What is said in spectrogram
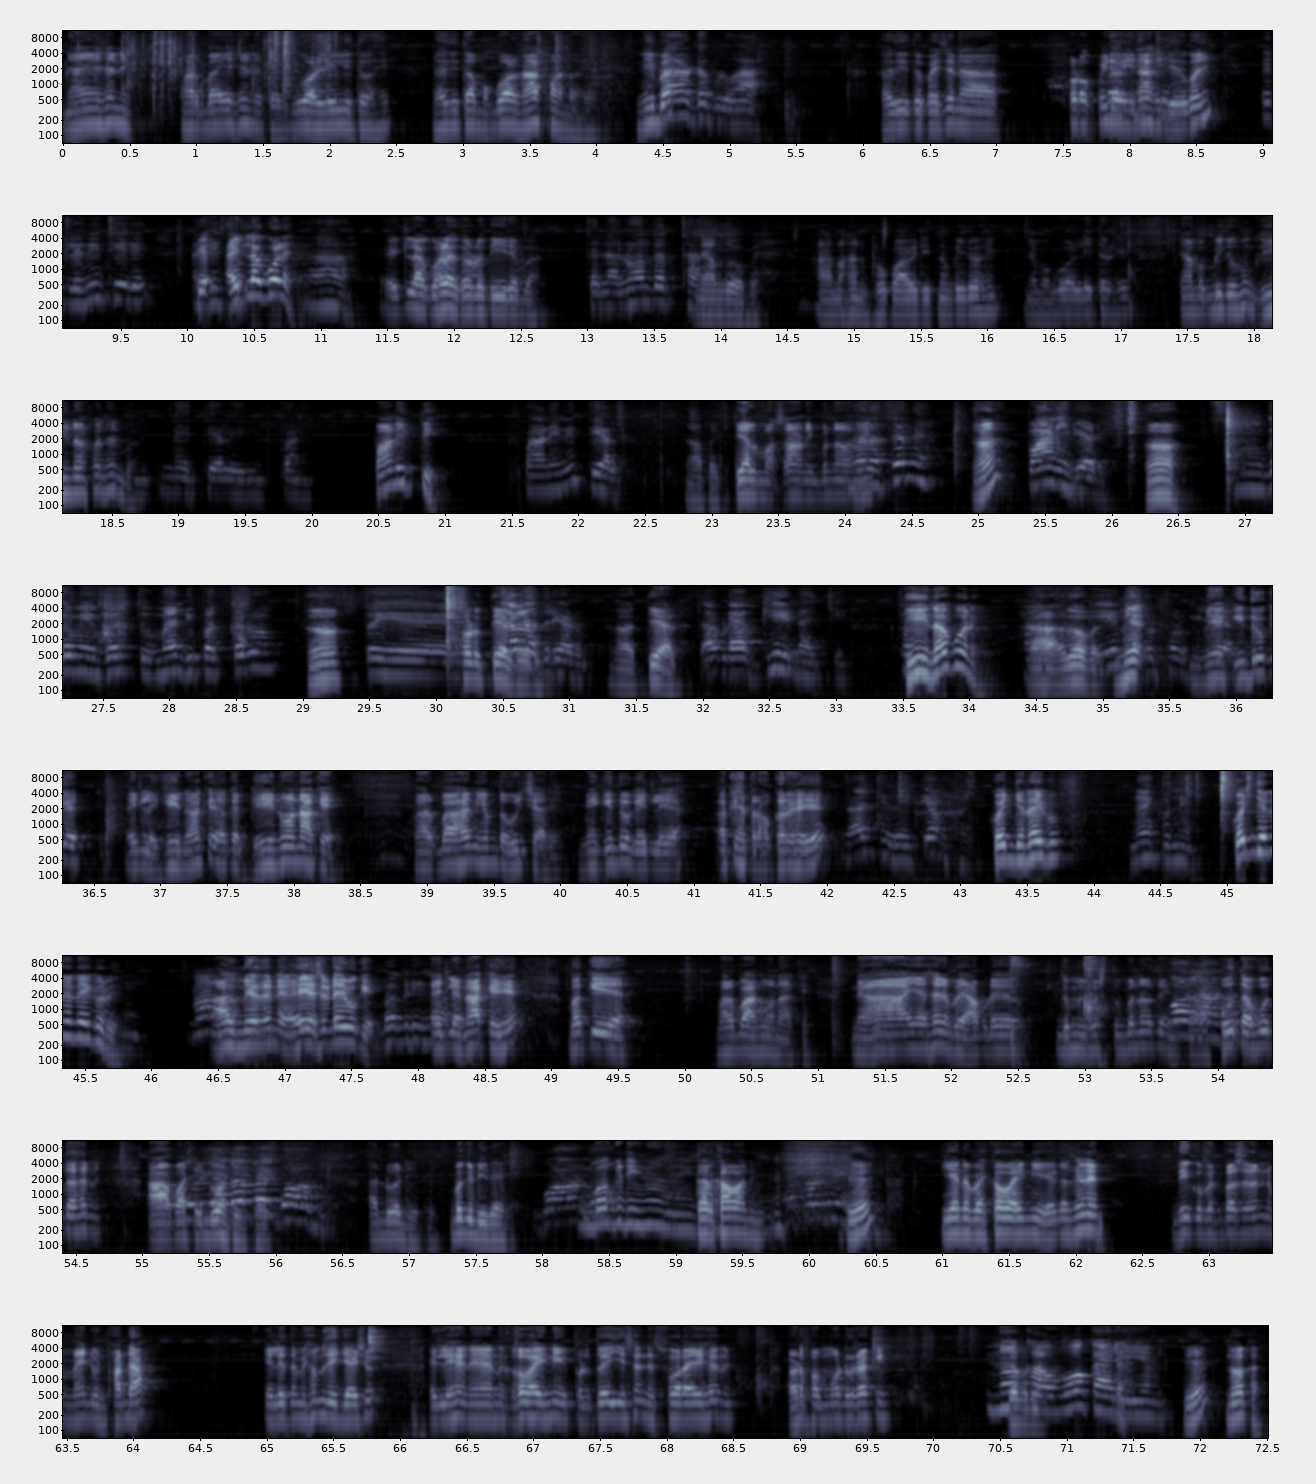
ને અહીંયા છે ને મારા બાએ છે ને ભાઈ ગોળ લઈ લીધો છે. ને હજી તો આમાં ગોળ નાખવાનો છે. ની બા? બાર ડબલું હા. હજી તો ભાઈ છે ને આ થોડોક પીડ્યો એ નાખી દીધો કોની? એટલે નથી રે એટલા ગોળે? હા. એટલા ગોળે થોડો ધીરે બા. તેના લોન તો ને થાય આમ જો ભાઈ. આનો છે ને ભૂકો આવી રીતનો કર્યો છે એમાં ગોળ લીધો છે. એમાં આમાં બીજું શું ઘી નાખવાનું છે ને ભાઈ? નહીં તેલ પાણી. પાણી જ તી? પાણી ને તેલ. હા ભાઈ તેલમાં સાણી બનાવવાની. છે ને હા? પાણી રેડે. હા. ગમે વસ્તુ માંડી પાત કરો હા. તો એ થોડુંક તેલ રેડું. હા તેલ. આપણે આ ઘી નાખીએ. ઘી નાખો ને હા, જો ભાઈ મેં મેં કીધું કે એટલે ઘી નાખે અગર ઘી નો નાખે. મારા બા ની એમ તો ઉચ્ચારે મેં કીધું કે એટલે અખેતરો કરે એ કોઈ જ નાખ્યું. નાખ્યું ને. કોઈ જને નાખ્યું ને આ મેં છે ને એ ચડાવ્યું કે? એટલે નાખે છે. બાકી મારા બા નો નાખે. ને આ અહીંયા છે ને ભાઈ આપણે ગમે વસ્તુ બનાવતા હોય ને હોતા હોતા છે ને આ પાછી દોઢી થાય. આ દોઢી થાય. બગડી જાય. બગડી નું તાર ખાવાની? હે? એને ભાઈ ખવાય નહીં. એક છે ને દીકુબેન પાસે છે ને માંડવીને ફાડા. એટલે તમે સમજી જાય છો એટલે છે ને એને ખવાય નહીં પણ તો એ છે ને સોરાય છે ને હડફા મોઢું રાખીને. ન ખાવો કારે એમ. હે? ન ખા.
